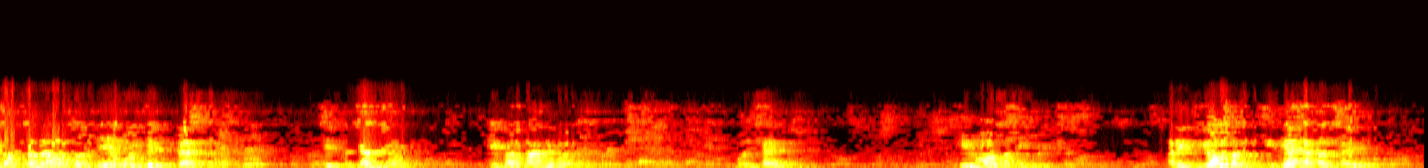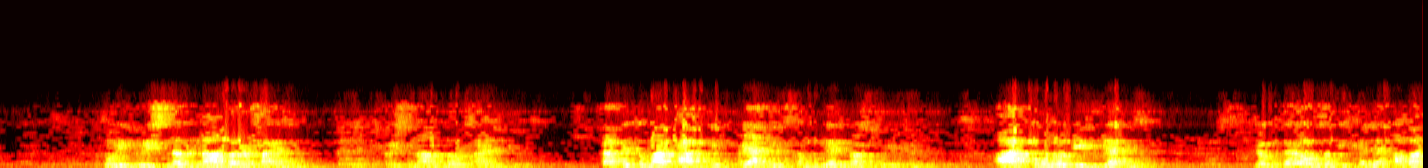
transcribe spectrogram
सब समय औषध दिए वैद्य व्यस्त है চঞ্চল কি ভগবান বলছেন কি ঔষধই বলছেন আরে কি ঔষধ জিজ্ঞাসা করছে তুমি কৃষ্ণর নাম রসায়ন কৃষ্ণ নাম রসায়ন তাতে তোমার আর্থিক ব্যাধি সমূলে নষ্ট হয়ে যাবে আর কোনো দিন ব্যাধি জগতের ঔষধি খেলে আবার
